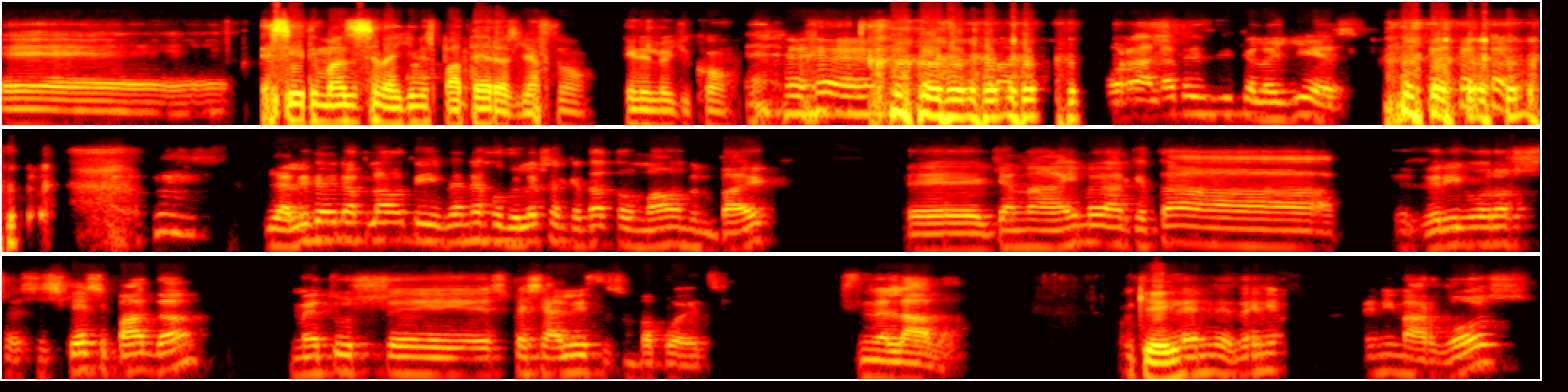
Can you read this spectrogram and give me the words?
Ε... Εσύ ετοιμάζεσαι να γίνεις πατέρας γι' αυτό. Είναι λογικό. Ωραία, λέτε τις δικαιολογίες. Η αλήθεια είναι απλά ότι δεν έχω δουλέψει αρκετά το mountain bike ε, για να είμαι αρκετά γρήγορος σε σχέση πάντα με τους ε, σπεσιαλίστες, να το πω έτσι, στην Ελλάδα. Okay. Δεν, δεν, είμαι, δεν είμαι αργός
